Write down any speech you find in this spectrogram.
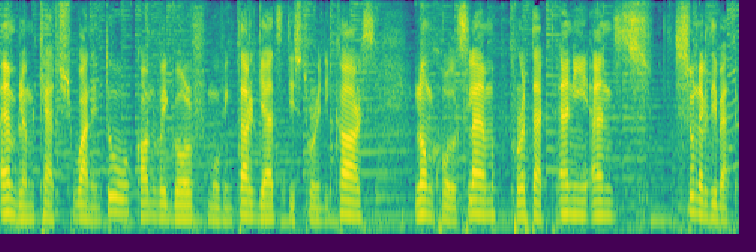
Emblem Catch 1 and 2, Convoy Golf, Moving Targets, Destroy the Cars, long haul slam, protect any, and sooner the better.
